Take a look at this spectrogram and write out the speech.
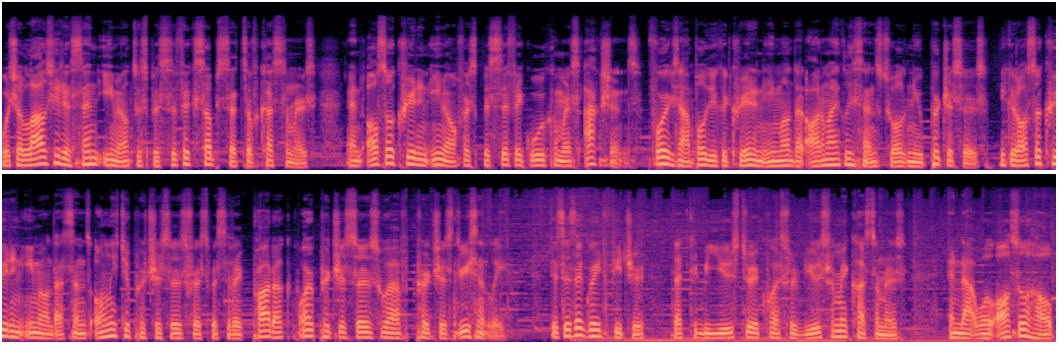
which allows you to send email to specific subsets of customers and also create an email for specific WooCommerce actions. For example, you could create an email that automatically sends to all new purchasers. You could also create an email that sends only to purchasers for a specific product or purchasers who have purchased recently. This is a great feature that could be used to request reviews from your customers and that will also help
